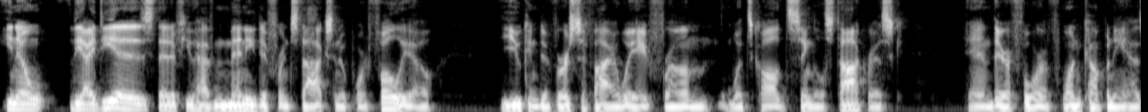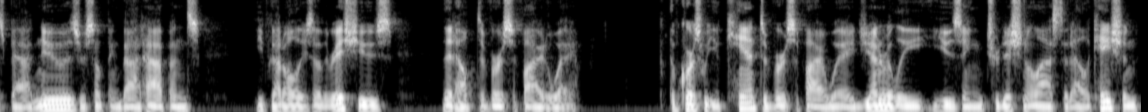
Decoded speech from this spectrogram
you know, the idea is that if you have many different stocks in a portfolio, you can diversify away from what's called single stock risk. And therefore, if one company has bad news or something bad happens, you've got all these other issues that help diversify it away. Of course, what you can't diversify away, generally using traditional asset allocation,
